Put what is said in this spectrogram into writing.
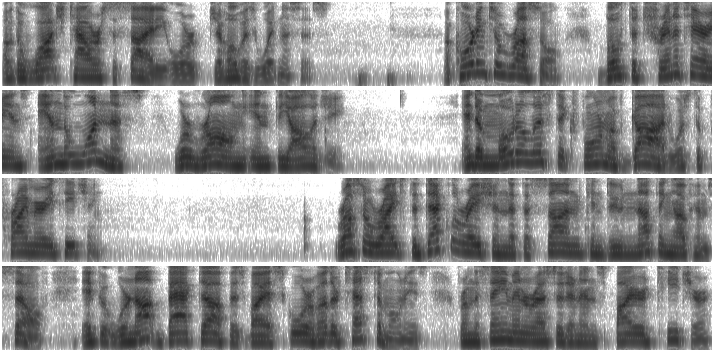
of the Watchtower Society or Jehovah's Witnesses. According to Russell, both the Trinitarians and the Oneness were wrong in theology and a modalistic form of God was the primary teaching. Russell writes The declaration that the Son can do nothing of himself, if it were not backed up as by a score of other testimonies from the same interested and inspired teacher,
